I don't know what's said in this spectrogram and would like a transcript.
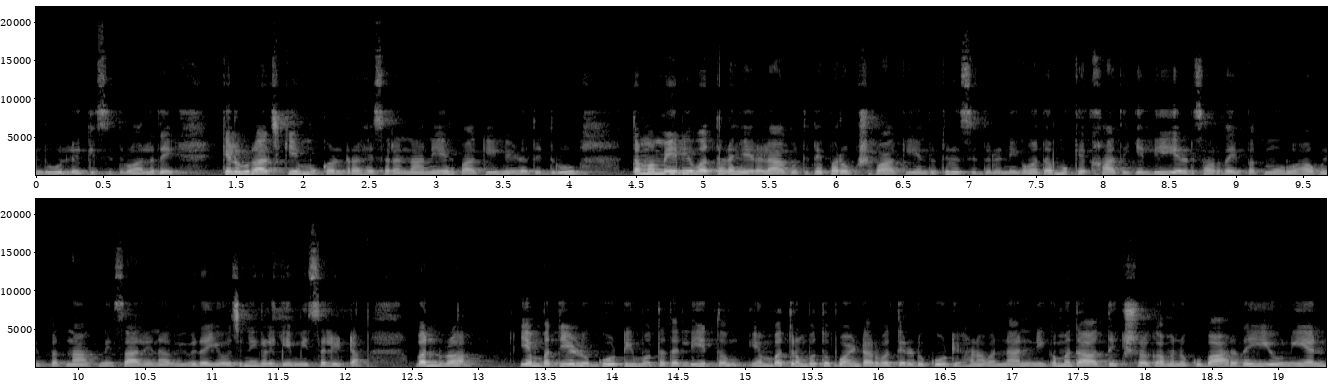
ಎಂದು ಉಲ್ಲೇಖಿಸಿದರು. ಅಲ್ಲದೆ ಕೆಲವು ರಾಜಕೀಯ ಮುಖಂಡರ ಹೆಸರನ್ನು ನೇರವಾಗಿ ಹೇಳದಿದ್ದರೂ ತಮ್ಮ ಮೇಲೆ ಒತ್ತಡ ಹೇರಲಾಗುತ್ತಿದೆ ಪರೋಕ್ಷವಾಗಿ ಎಂದು ತಿಳಿಸಿದರು. ನಿಗಮದ ಮುಖ್ಯ ಖಾತೆಯಲ್ಲಿ ಎರಡು ಸಾವಿರದ ಇಪ್ಪತ್ತ್ಮೂರು ಹಾಗೂ ಇಪ್ಪತ್ನಾಲ್ಕನೇ ಸಾಲಿನ ವಿವಿಧ ಯೋಜನೆಗಳಿಗೆ ಮೀಸಲಿಟ್ಟ ಒಂದೂರ ಎಂಬತ್ತೇಳು ಕೋಟಿ ಮೊತ್ತದಲ್ಲಿ ಎಂಬತ್ತೊಂಬತ್ತು ಪಾಯಿಂಟ್ ಅರವತ್ತೆರಡು ಕೋಟಿ ಹಣವನ್ನು ನಿಗಮದ ಅಧ್ಯಕ್ಷರ ಗಮನಕ್ಕೂ ಬಾರದೆ Union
